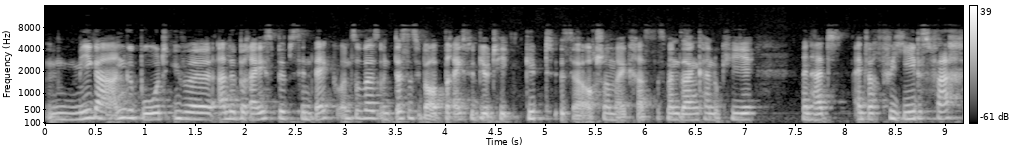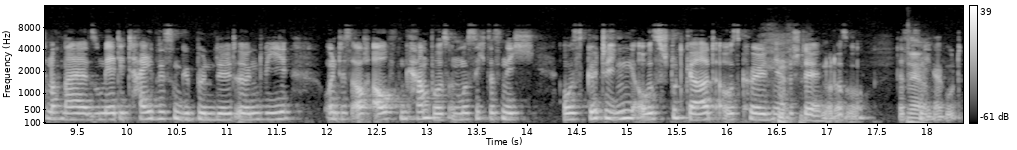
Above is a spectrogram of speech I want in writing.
ein mega Angebot über alle Bereichsbips hinweg und sowas. Und dass es überhaupt Bereichsbibliothek gibt, ist ja auch schon mal krass, dass man sagen kann, okay, man hat einfach für jedes Fach nochmal so mehr Detailwissen gebündelt irgendwie und das auch auf dem Campus und muss sich das nicht aus Göttingen, aus Stuttgart, aus Köln her bestellen oder so. Das ist ja. mega gut.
